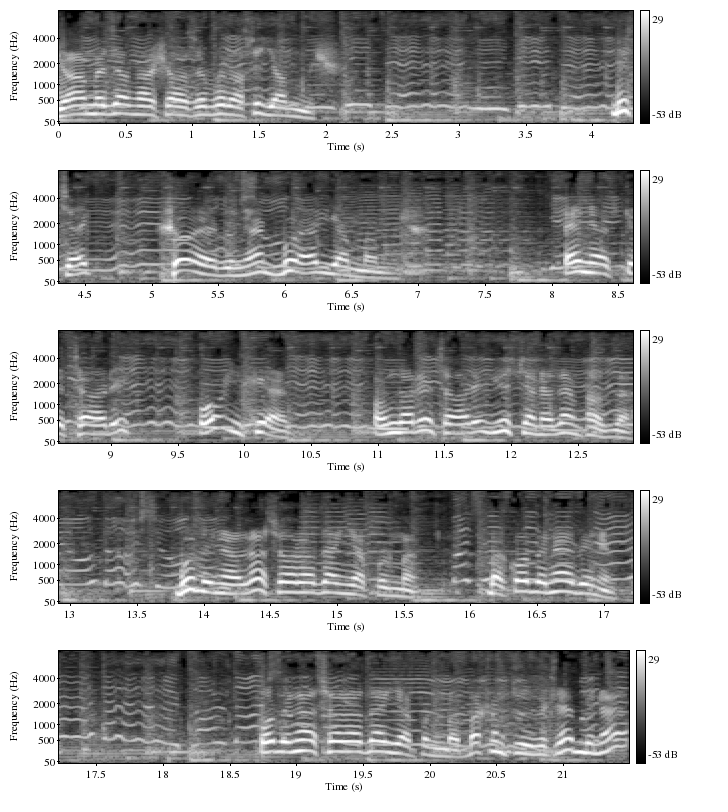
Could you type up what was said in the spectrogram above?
camiden aşağısı burası yanmış. Bir tek şu evine bu ev yanmamış. En eski tarih o iki ev. Onların tarihi 100 seneden fazla. Bu binalar sonradan yapılma. Bak o bina benim. O bina sonradan yapılma. Bakımsızlıkla bina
